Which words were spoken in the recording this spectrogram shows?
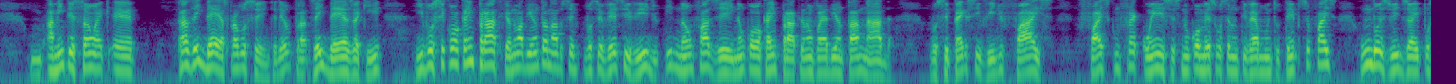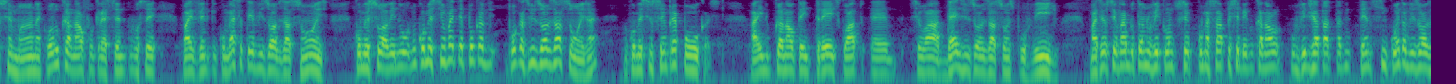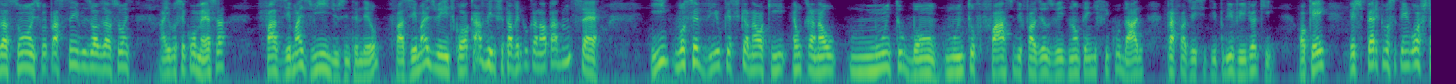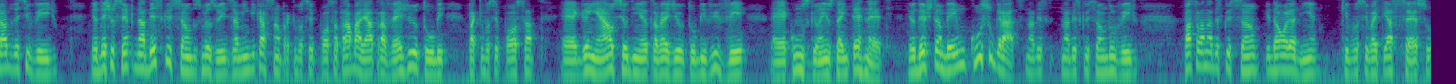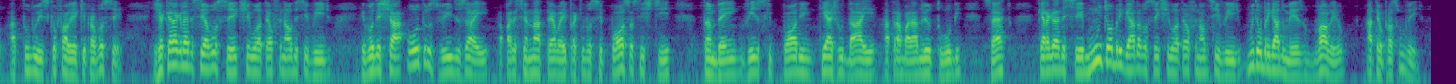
A minha intenção é, é trazer ideias para você, entendeu? Trazer ideias aqui e você colocar em prática. Não adianta nada você, você ver esse vídeo e não fazer, e não colocar em prática, não vai adiantar nada. Você pega esse vídeo e faz. Faz com frequência. Se no começo você não tiver muito tempo, você faz um, dois vídeos aí por semana. Quando o canal for crescendo, você vai vendo que começa a ter visualizações. Começou ali, no, no comecinho vai ter pouca, poucas visualizações, né? No comecinho sempre é poucas. Aí o canal tem três, quatro, é, sei lá, dez visualizações por vídeo. Mas aí você vai botando o vídeo, quando você começar a perceber que o canal, o vídeo já está tendo 50 visualizações, foi para 100 visualizações, aí você começa a fazer mais vídeos, entendeu? Fazer mais vídeos, colocar vídeos, você tá vendo que o canal tá dando certo. E você viu que esse canal aqui é um canal muito bom, muito fácil de fazer os vídeos, não tem dificuldade para fazer esse tipo de vídeo aqui, ok? Eu espero que você tenha gostado desse vídeo. Eu deixo sempre na descrição dos meus vídeos a minha indicação para que você possa trabalhar através do YouTube, para que você possa é, ganhar o seu dinheiro através do YouTube e viver é, com os ganhos da internet. Eu deixo também um curso grátis na, des na descrição do vídeo, Passa lá na descrição e dá uma olhadinha que você vai ter acesso a tudo isso que eu falei aqui para você. Já quero agradecer a você que chegou até o final desse vídeo. Eu vou deixar outros vídeos aí aparecendo na tela aí para que você possa assistir também, vídeos que podem te ajudar aí a trabalhar no YouTube, certo? Quero agradecer, muito obrigado a você que chegou até o final desse vídeo. Muito obrigado mesmo, valeu, até o próximo vídeo.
